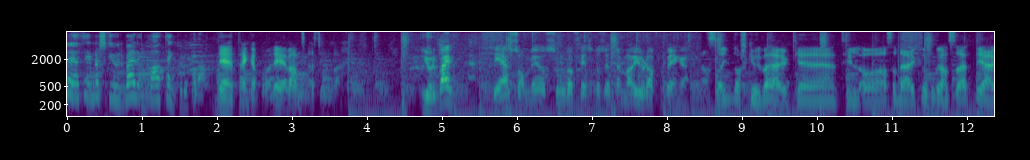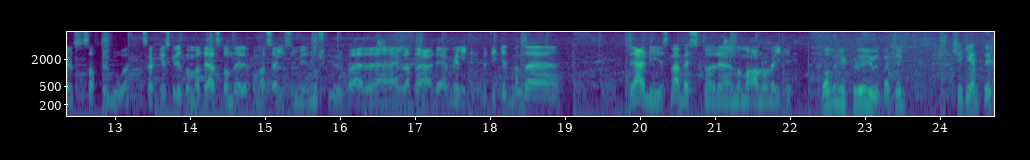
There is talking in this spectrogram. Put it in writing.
Når jeg sier norske jordbær, hva tenker du på da? Det jeg tenker på, det er verdens beste jordbær. Jordbær, det er sommer og sol og fest og 17. mai og julaften på en gang. Altså, Norske jordbær er jo ikke til å Altså, det er jo ikke noe konkurranse der. De er jo så saftige og gode. Jeg skal ikke skryte på meg at jeg spanderer på meg selv så mye norske jordbær, eh, eller at det er det jeg velger i butikken, men det, det er de som er best når, når man har noe å velge. Hva bruker du jordbær til? Sjekke jenter.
